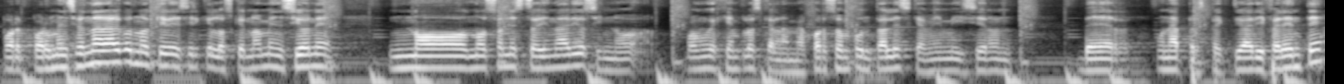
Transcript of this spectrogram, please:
Por, por mencionar algo no quiere decir que los que no mencione no, no son extraordinarios, sino pongo ejemplos que a lo mejor son puntuales que a mí me hicieron ver una perspectiva diferente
